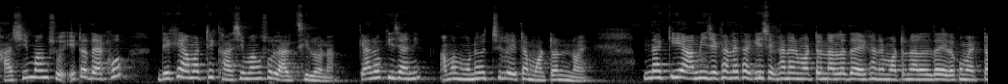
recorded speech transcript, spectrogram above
খাসি মাংস? এটা দেখো, দেখে আমার ঠিক খাসি মাংস লাগছিল না। কেন কি জানি? আমার মনে হচ্ছিল এটা মটন নয়। নাকি আমি যেখানে থাকি, সেখানের মটন আলাদা, এখানের মটন আলাদা, এরকম একটা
